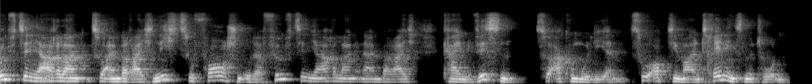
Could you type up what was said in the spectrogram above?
15 Jahre lang zu einem Bereich nicht zu forschen oder 15 Jahre lang in einem Bereich kein Wissen zu akkumulieren zu optimalen Trainingsmethoden,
